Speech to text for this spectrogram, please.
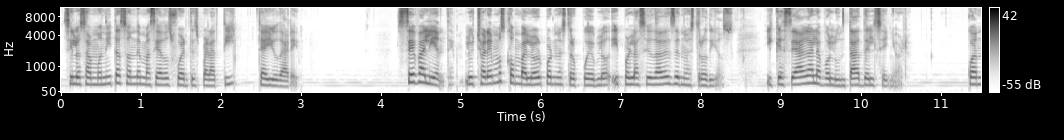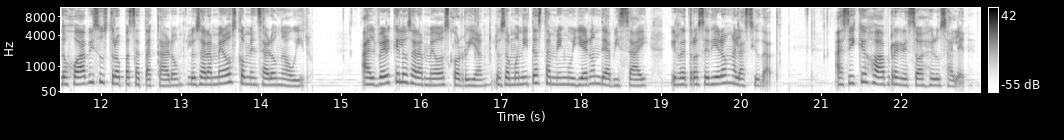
Si los amonitas son demasiado fuertes para ti, te ayudaré. Sé valiente, lucharemos con valor por nuestro pueblo y por las ciudades de nuestro Dios, y que se haga la voluntad del Señor. Cuando Joab y sus tropas atacaron, los arameos comenzaron a huir. Al ver que los arameos corrían, los amonitas también huyeron de Abisai y retrocedieron a la ciudad. Así que Joab regresó a Jerusalén.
